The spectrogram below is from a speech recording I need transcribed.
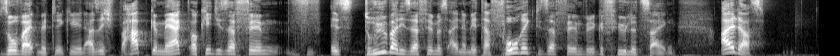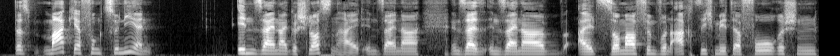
so weit mit dir gehen. Also ich habe gemerkt, okay, dieser Film ist drüber, dieser Film ist eine Metaphorik, dieser Film will Gefühle zeigen. All das, das mag ja funktionieren in seiner Geschlossenheit, in seiner, in, se in seiner als Sommer 85 metaphorischen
